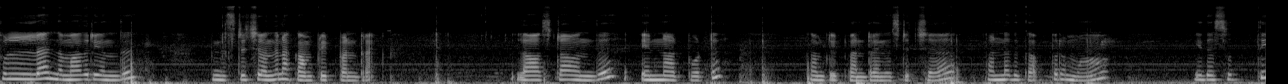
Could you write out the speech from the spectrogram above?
ஃபுல்லாக இந்த மாதிரி வந்து இந்த ஸ்டிச்சை வந்து நான் கம்ப்ளீட் பண்ணுறேன் லாஸ்ட்டாக வந்து என் நாட் போட்டு கம்ப்ளீட் பண்ணுறேன் இந்த ஸ்டிச்சை பண்ணதுக்கப்புறமா இதை சுற்றி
